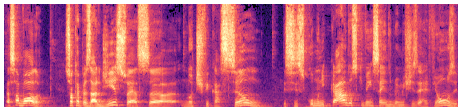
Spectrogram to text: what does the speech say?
essa bola. Só que apesar disso, essa notificação, esses comunicados que vêm saindo do MXRF11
